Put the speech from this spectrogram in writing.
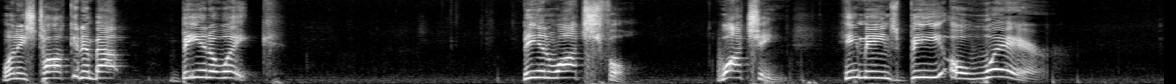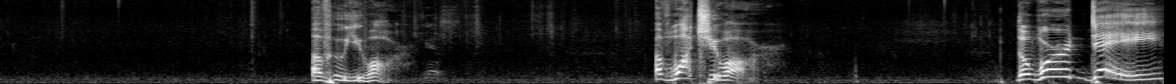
When he's talking about being awake, being watchful, watching, he means be aware of who you are. Of what you are. The word day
